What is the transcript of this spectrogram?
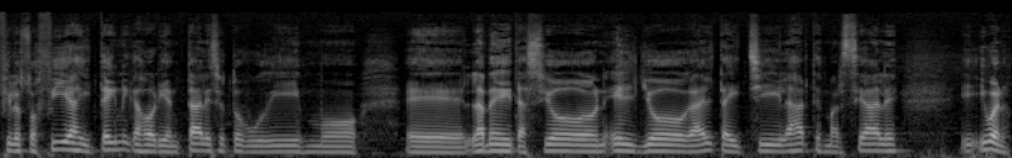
filosofías y técnicas orientales, ¿cierto? Budismo, la meditación, el yoga, el tai chi, las artes marciales. y bueno,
